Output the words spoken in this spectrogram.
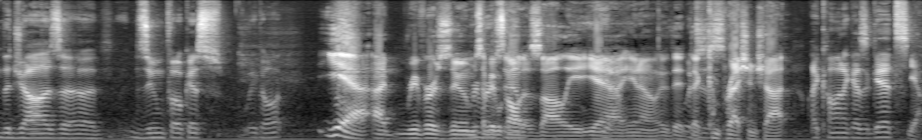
the Jaws uh, zoom focus. What do you call it? Yeah, uh, reverse zoom. Some Reverse people call it a. Zolly. Yeah, Yeah. you know the, the compression shot. Iconic as it gets. Yeah.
